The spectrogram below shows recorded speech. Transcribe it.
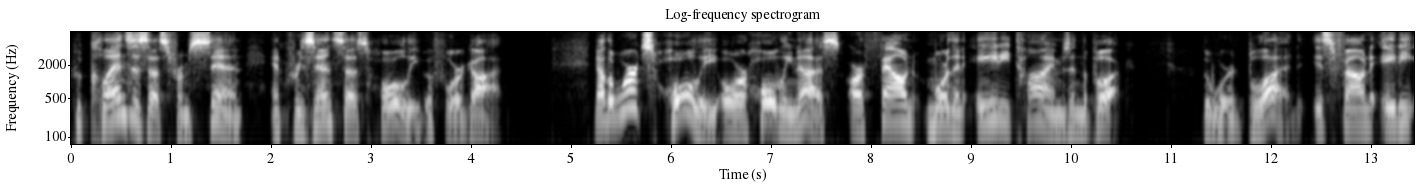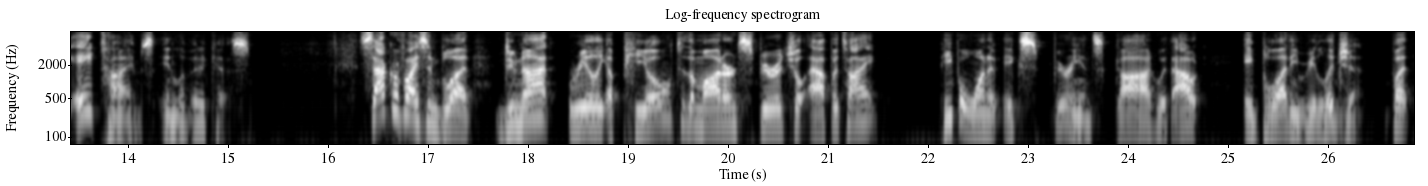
who cleanses us from sin and presents us holy before God. Now, the words holy or holiness are found more than 80 times in the book. The word blood is found 88 times in Leviticus. Sacrifice and blood do not really appeal to the modern spiritual appetite. People want to experience God without a bloody religion. But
